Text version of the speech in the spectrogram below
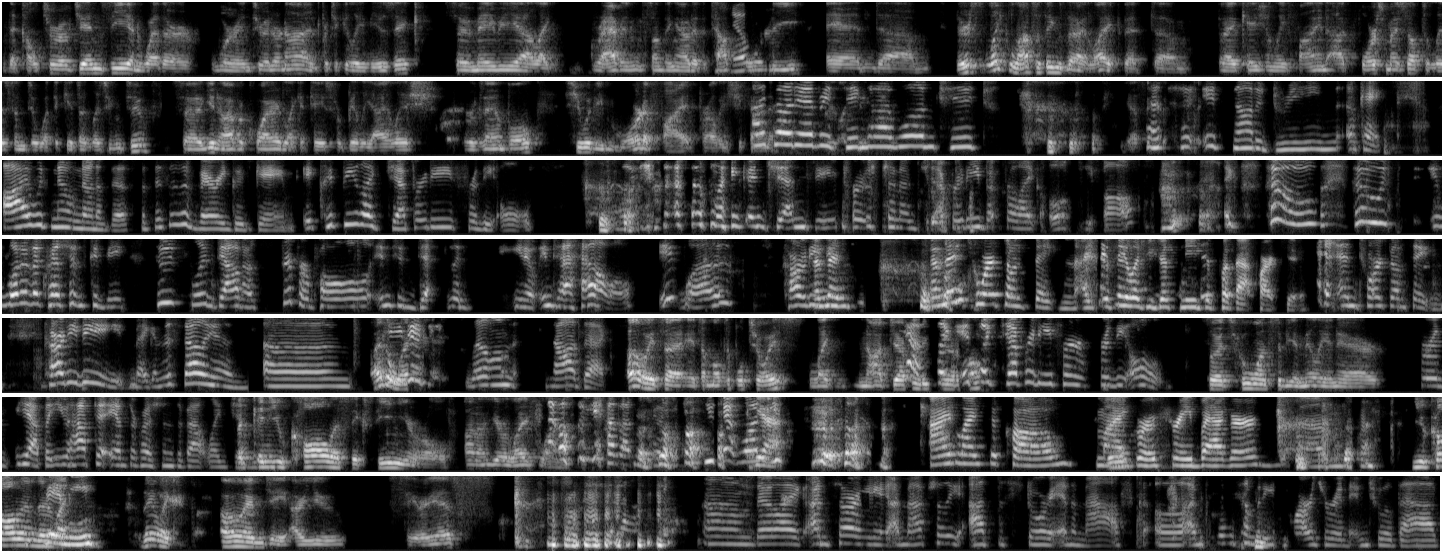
the culture of Gen Z and whether we're into it or not, and particularly music. So maybe uh, like grabbing something out of the top Nope. 40 and um, there's like lots of things that I like that um, that I occasionally find. I force myself to listen to what the kids are listening to. So you know, I've acquired like a taste for Billie Eilish, for example. She would be mortified probably. She found I found got everything I wanted. yes, exactly. it's not a dream. Okay. I would know none of this, but this is a very good game. It could be like Jeopardy for the olds. Like, like a Gen Z version of Jeopardy, but for like old people. Like who who's one of the questions could be who slid down a stripper pole into de- the you know into hell? It was Cardi and then and then twerked on Satan. I feel like you just need to put that part too. and twerked on Satan. Cardi B, Megan Thee Stallion, um, By the P. way, Diddy, Lil Nas X. oh, it's a it's a multiple choice, like not yeah, Jeopardy. it's like it's all? like Jeopardy for for the olds. so it's Who Wants to Be a Millionaire. For yeah, but you have to answer questions about like. But can you call a 16 year old on a, your lifeline? Oh yeah, that's good. You get one. Yeah. you- I'd like to call my Yeah. grocery bagger, um, you call them, they're like, they're like, OMG, are you serious? Um, they're like, I'm sorry, I'm actually at the store in a mask. Uh, I'm putting somebody's margarine into a bag.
